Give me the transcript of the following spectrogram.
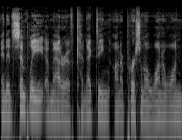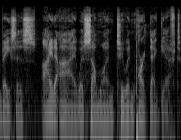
And it's simply a matter of connecting on a personal one on one basis, eye to eye with someone to impart that gift.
